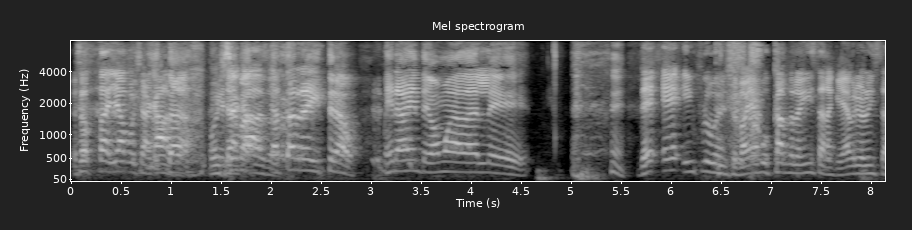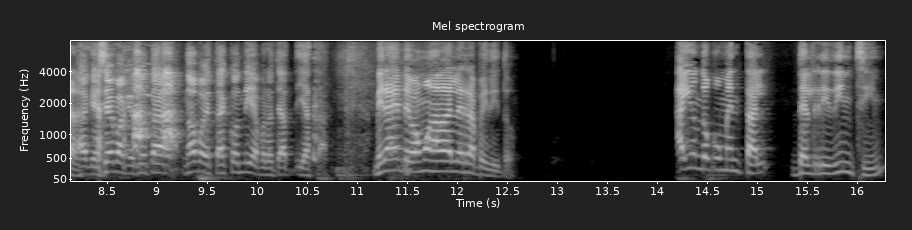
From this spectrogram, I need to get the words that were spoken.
Eso está ya por si Está- acaso. Por si sepa, acaso. ya está registrado. Mira, gente, vamos a darle. De e-influencer, vayan buscándolo en Instagram, que ya abrió el A Instagram. que sepa que eso está. No, porque está escondida, pero ya, ya está. Mira, gente, vamos a darle rapidito. Hay un documental del Redeem Team.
